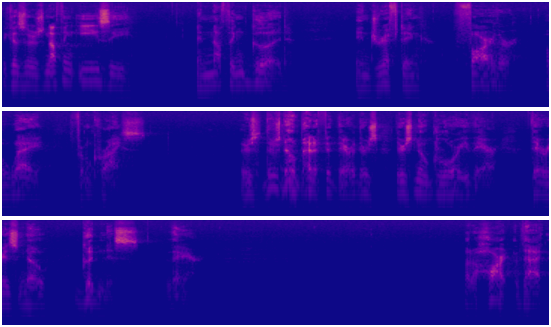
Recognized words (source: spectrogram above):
Because there's nothing easy and nothing good in drifting farther away from Christ. There's, there's no benefit there, there's, there's no glory there, there is no goodness there. But a heart that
